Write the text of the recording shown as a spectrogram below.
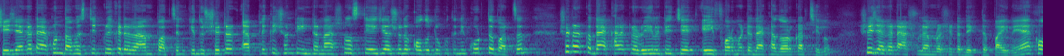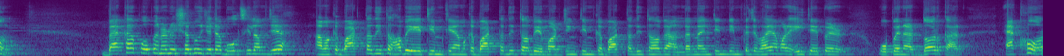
সেই জায়গাটা এখন ডোমেস্টিক ক্রিকেটে রান পাচ্ছেন, কিন্তু সেটার অ্যাপ্লিকেশনটি ইন্টারন্যাশনাল স্টেজে আসলে কতটুকু তিনি করতে পারছেন, সেটা একটা দেখার একটা রিয়েলিটি চেক এই ফর্মেটে দেখা দরকার ছিল। সেই জায়গাটা আসলে আমরা সেটা দেখতে পাই না এখন ব্যাকআপ ওপেনার হিসাবেও যেটা বলছিলাম যে, আমাকে বার্তা দিতে হবে এই টিমকে আমাকে বার্তা দিতে হবে এমার্জিং টিমকে বার্তা দিতে হবে আন্ডার নাইনটিন টিমকে যে, ভাই, আমার এই টাইপের ওপেনার দরকার। এখন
